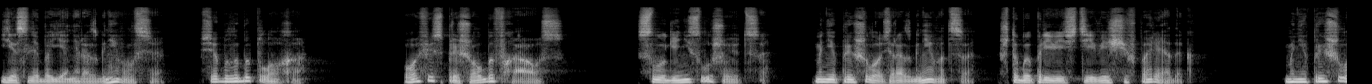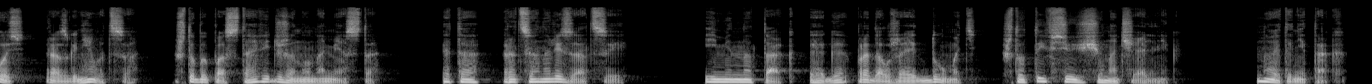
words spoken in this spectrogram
Если бы я не разгневался, все было бы плохо. Офис пришел бы в хаос. Слуги не слушаются. Мне пришлось разгневаться, чтобы привести вещи в порядок. Мне пришлось разгневаться, чтобы поставить жену на место. Это рационализации. Именно так эго продолжает думать, что ты все еще начальник. Но это не так.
